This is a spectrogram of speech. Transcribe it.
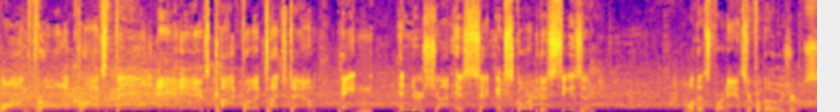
Long throw across field, and it is caught for the touchdown. Peyton Hendershot, his second score of the season. Well, this for an answer from the Hoosiers.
